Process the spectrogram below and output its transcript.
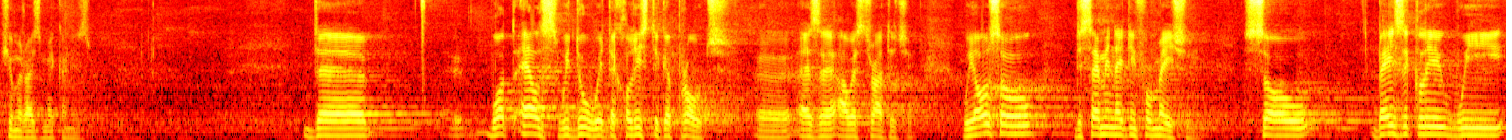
human rights mechanisms. The what else we do with the holistic approach uh, as a, our strategy. We also disseminate information. So basically we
